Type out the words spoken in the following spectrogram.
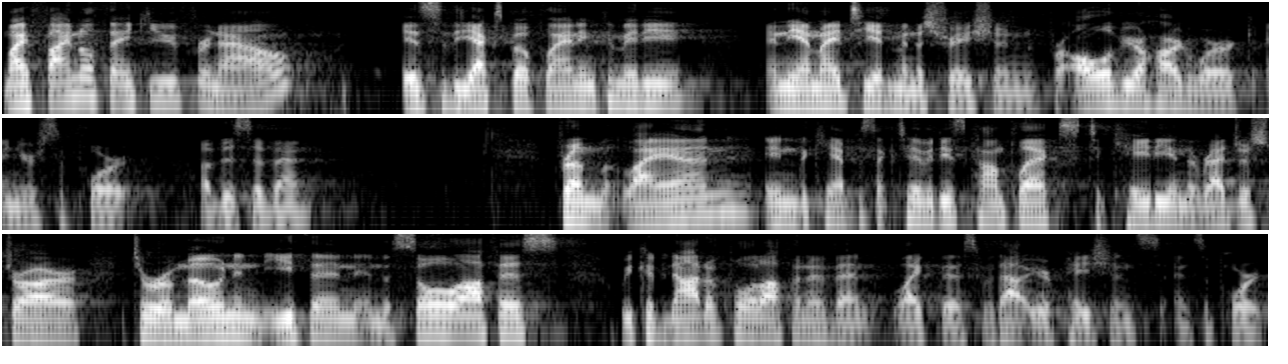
My final thank you for now is to the Expo Planning Committee and the MIT administration for all of your hard work and your support of this event. From Liane in the campus activities complex, to Katie in the registrar, to Ramon and Ethan in the SOLE office, we could not have pulled off an event like this without your patience and support.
